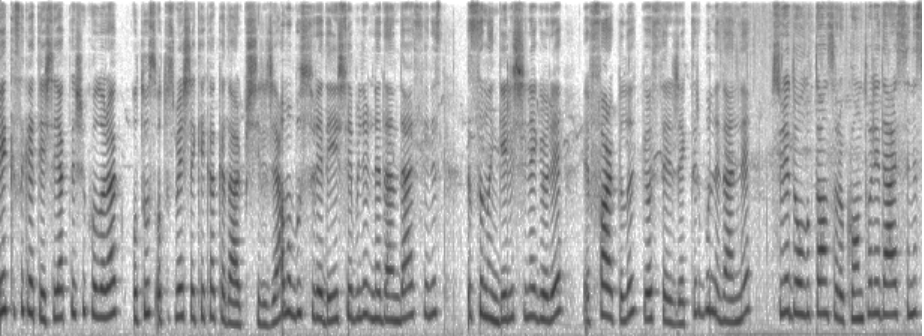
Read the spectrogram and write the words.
ve kısık ateşte yaklaşık olarak 30-35 dakika kadar pişireceğim. Ama bu süre değişebilir. Neden derseniz ısının gelişine göre e, farklılık gösterecektir. Bu nedenle süre dolduktan sonra kontrol edersiniz.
